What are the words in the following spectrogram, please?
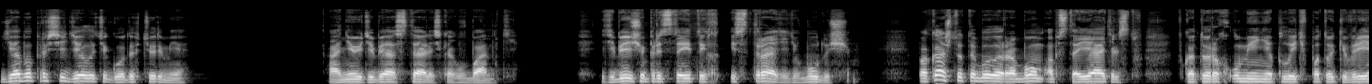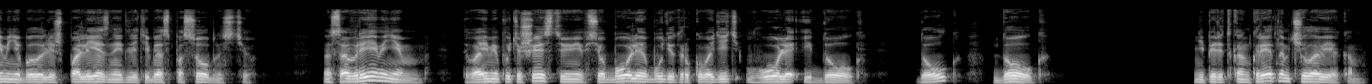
«Я бы просидел эти годы в тюрьме». «Они у тебя остались, как в банке» и тебе еще предстоит их истратить в будущем. Пока что ты был рабом обстоятельств, в которых умение плыть в потоке времени было лишь полезной для тебя способностью. Но со временем твоими путешествиями все более будет руководить воля и долг. Долг? Долг. Не перед конкретным человеком,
